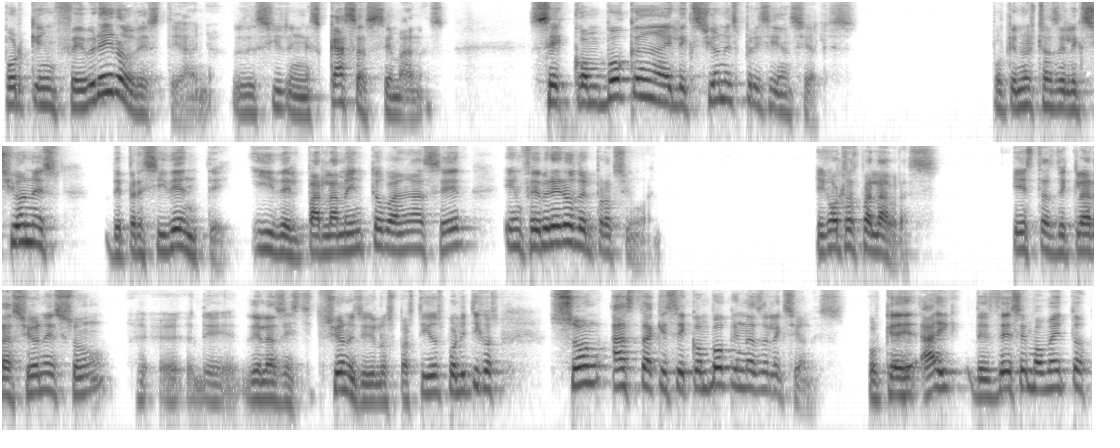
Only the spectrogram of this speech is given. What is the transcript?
Porque en febrero de este año, es decir, en escasas semanas, se convocan a elecciones presidenciales. Porque nuestras elecciones de presidente y del parlamento van a ser en febrero del próximo año. En otras palabras, estas declaraciones son eh, de, de, las instituciones y de los partidos políticos, son hasta que se convoquen las elecciones, porque hay, desde ese momento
